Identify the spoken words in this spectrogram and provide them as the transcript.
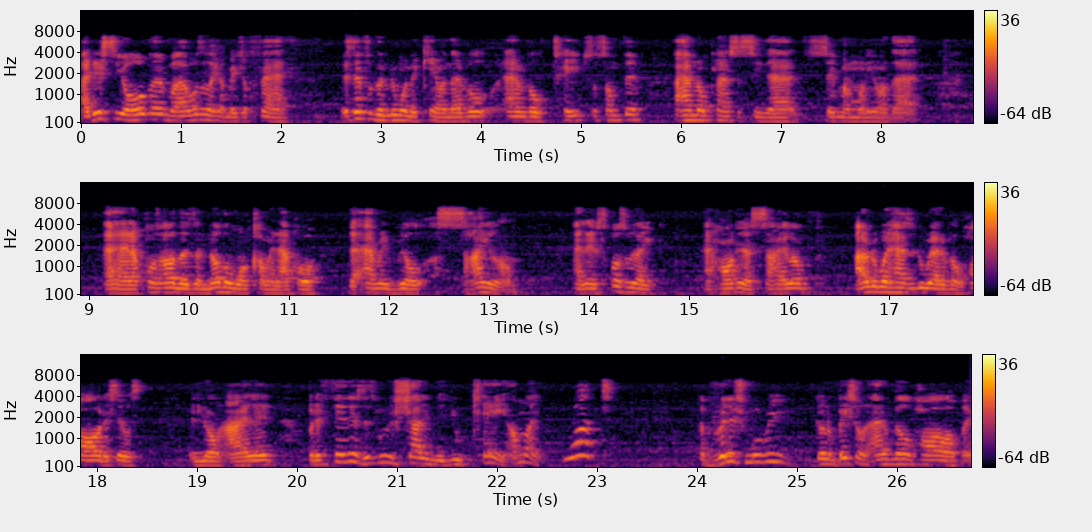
I did see all of them, but I wasn't like a major fan. Except for the new one that came on Anvil, Anvil tapes or something. I have no plans to see that. Save my money on that. And of course, oh, there's another one coming out called the Amityville Asylum, and it's supposed to be like a haunted asylum. I don't know what it has to do with Amityville Horror. They say it was in Long Island, but the thing is, this movie was shot in the UK. I'm like, what? A British movie gonna based on Amityville Horror, but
